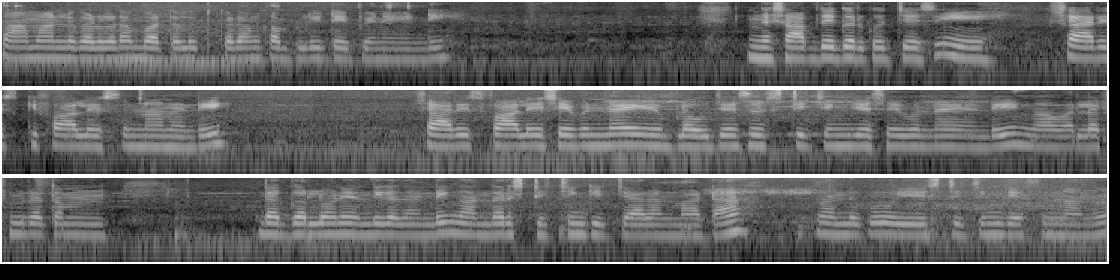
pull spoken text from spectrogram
సామాన్లు కడగడం బట్టలు ఉతకడం కంప్లీట్ అయిపోయినాయండి. ఇంకా షాప్ దగ్గరకు వచ్చేసి శారీస్కి ఫాల్ వేస్తున్నానండి. శారీస్ ఫాల్ వేసేవి ఉన్నాయి బ్లౌజెస్ స్టిచ్చింగ్ చేసేవి ఉన్నాయండి. ఇంకా వరలక్ష్మి వ్రతం దగ్గరలోనే ఉంది కదండి ఇంకా అందరు స్టిచ్చింగ్కి ఇచ్చారనమాట అందుకు ఈ స్టిచ్చింగ్ చేస్తున్నాను.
